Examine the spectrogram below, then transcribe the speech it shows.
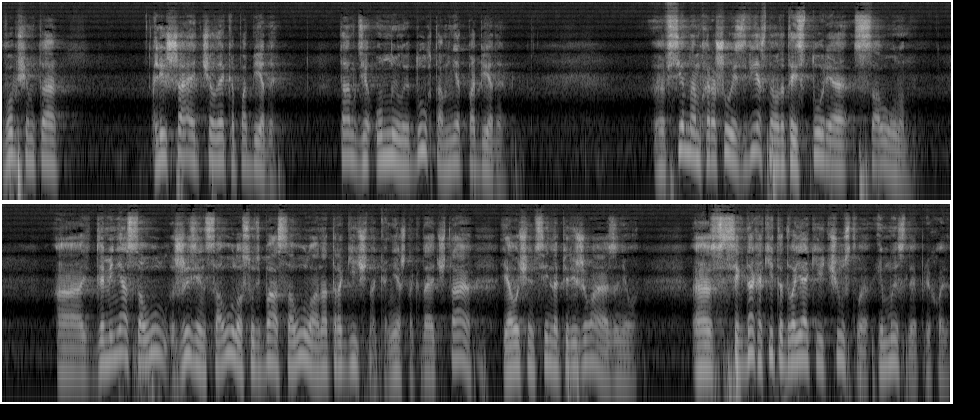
в общем-то, лишает человека победы. Там, где унылый дух, там нет победы. Э, всем нам хорошо известна вот эта история с Саулом. А, для меня Саул, жизнь Саула, судьба Саула, она трагична, конечно. Когда я читаю, я очень сильно переживаю за него. Э, всегда какие-то двоякие чувства и мысли приходят,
